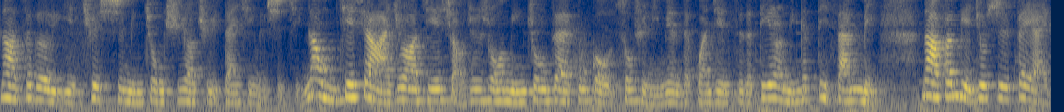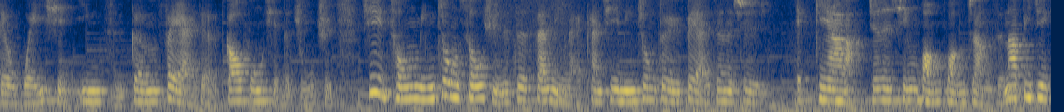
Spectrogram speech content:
那这个也确实是民众需要去担心的事情。那我们接下来就要揭晓，就是说民众在 Google 搜寻里面的关键字的第二名跟第三名，那分别就是肺癌的危险因子跟肺癌的高风险的族群。其实从民众搜寻的这三名来看，其实民众对于肺癌真的是。惊啦，就是心慌慌这样子。那毕竟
